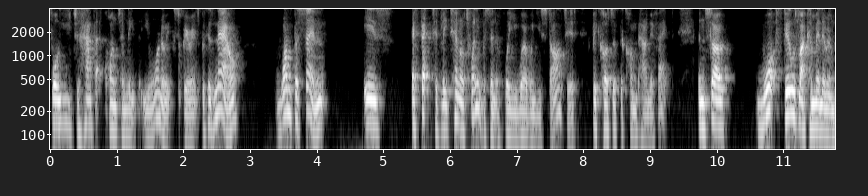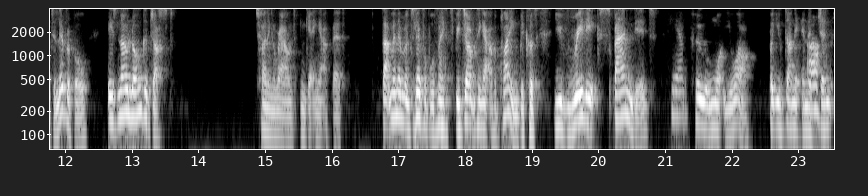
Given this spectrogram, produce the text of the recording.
for you to have that quantum leap that you want to experience because now 1% is effectively 10 or 20% of where you were when you started because of the compound effect. And so what feels like a minimum deliverable is no longer just turning around and getting out of bed. That minimum deliverable may be jumping out of a plane because you've really expanded Yeah. who and what you are, but you've done it in a Oh. gentle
